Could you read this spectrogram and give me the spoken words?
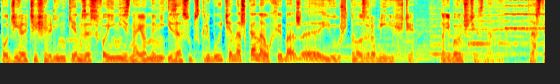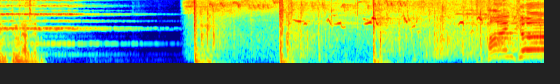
Podzielcie się linkiem ze swoimi znajomymi i zasubskrybujcie nasz kanał, chyba że już to zrobiliście. No i bądźcie z nami następnym razem. Pine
